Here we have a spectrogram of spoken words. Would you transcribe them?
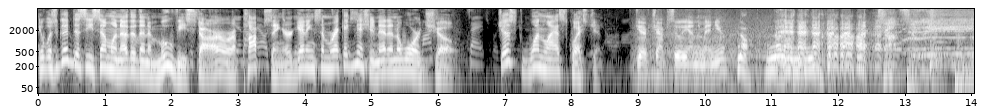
It was good to see someone other than a movie star or a pop singer getting some recognition at an award show. Just one last question. Do you have chop suey on the menu? No, not on the menu. Chop suey.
